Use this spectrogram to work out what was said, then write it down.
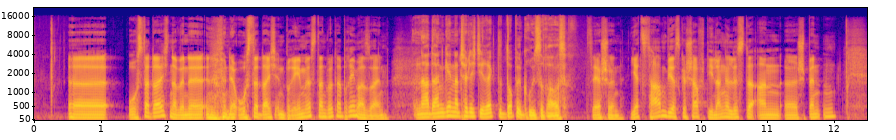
Äh, Osterdeich? Na, wenn der, wenn der Osterdeich in Bremen ist, dann wird er Bremer sein. Na, dann gehen natürlich direkte Doppelgrüße raus. Sehr schön. Jetzt haben wir es geschafft, die lange Liste an äh, Spenden.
